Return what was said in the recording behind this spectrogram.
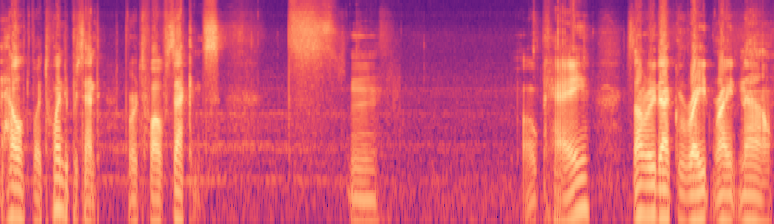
health by 20% for 12 seconds. Mm, okay, it's not really that great right now.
